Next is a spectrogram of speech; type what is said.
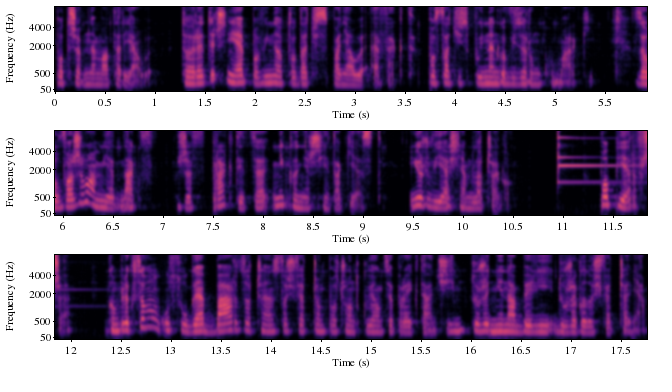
potrzebne materiały. Teoretycznie powinno to dać wspaniały efekt w postaci spójnego wizerunku marki. Zauważyłam jednak, że w praktyce niekoniecznie tak jest. Już wyjaśniam dlaczego. Po pierwsze, Kompleksową usługę bardzo często świadczą początkujący projektanci, którzy nie nabyli dużego doświadczenia.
